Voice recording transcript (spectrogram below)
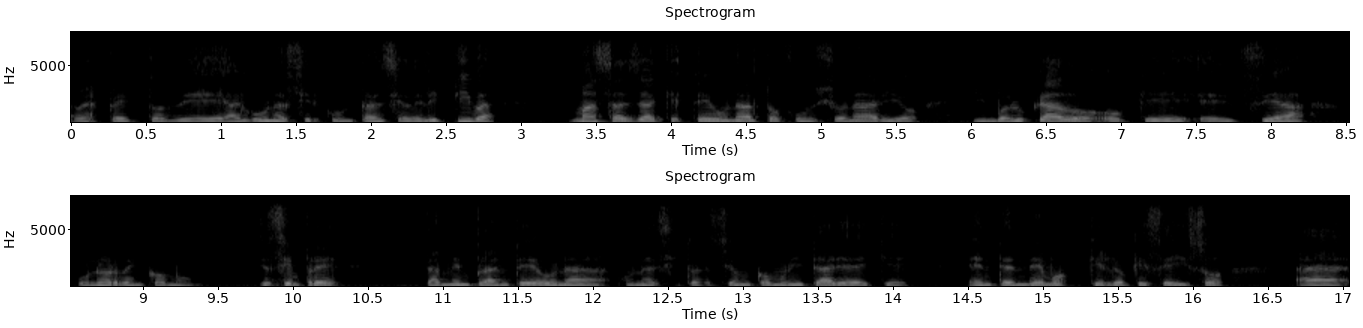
respecto de alguna circunstancia delictiva más allá que esté un alto funcionario involucrado o que eh, sea un orden común. Yo siempre también planteo una, una, situación comunitaria de que entendemos que lo que se hizo ah,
